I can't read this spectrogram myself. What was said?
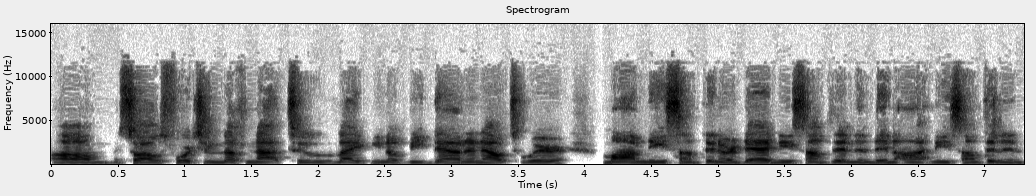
Um, so I was fortunate enough not to like, you know, be down and out to where mom needs something or dad needs something and then aunt needs something and,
